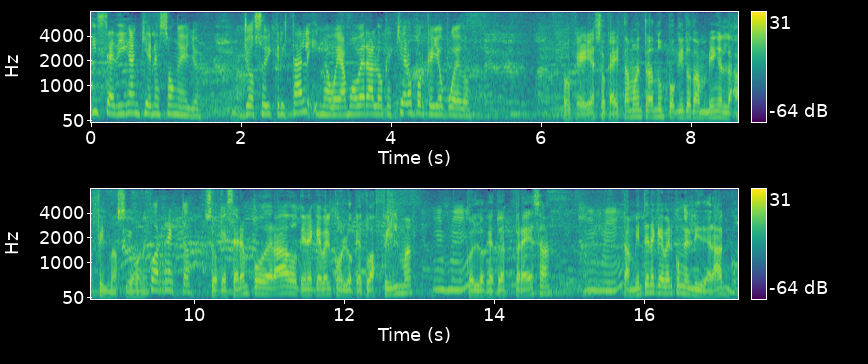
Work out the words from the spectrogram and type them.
y se digan quiénes son ellos. Yo soy Cristal y me voy a mover a lo que quiero porque yo puedo. Ok, eso que ahí estamos entrando un poquito también en las afirmaciones. Correcto. So que ser empoderado tiene que ver con lo que tú afirmas, con lo que tú expresas. También tiene que ver con el liderazgo.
